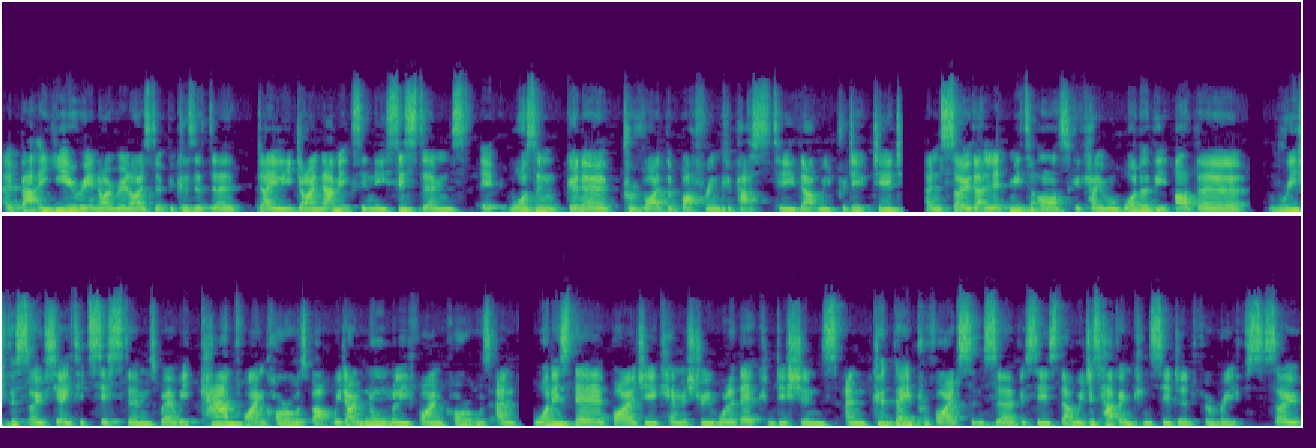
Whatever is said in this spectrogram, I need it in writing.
About a year in, I realized that because of the daily dynamics in these systems, it wasn't going to provide the buffering capacity that we predicted. And so that led me to ask, okay, well, what are the other reef associated systems where we can find corals, but we don't normally find corals. And what is their biogeochemistry? What are their conditions? And could they provide some services that we just haven't considered for reefs? So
